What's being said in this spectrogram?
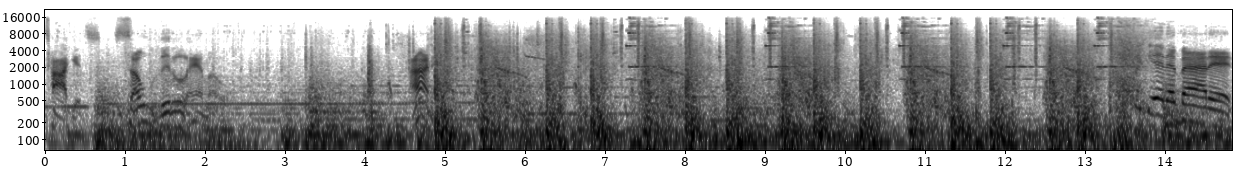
targets, so little ammo. On it. Forget about it.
